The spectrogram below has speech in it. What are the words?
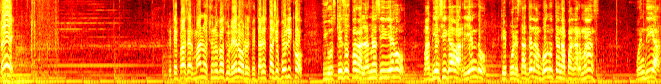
¡Ve! ¿Qué te pasa, hermano? Esto no es basurero. Respetar el espacio público. ¿Y vos quién sos para hablarme así, viejo? Más bien siga barriendo, que por estar de lambón no te van a pagar más. Buen día.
